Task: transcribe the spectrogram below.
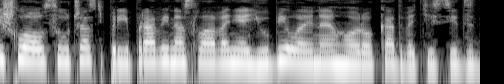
Išlo o súčasť prípravy na slávenie jubilejného roka 2025.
